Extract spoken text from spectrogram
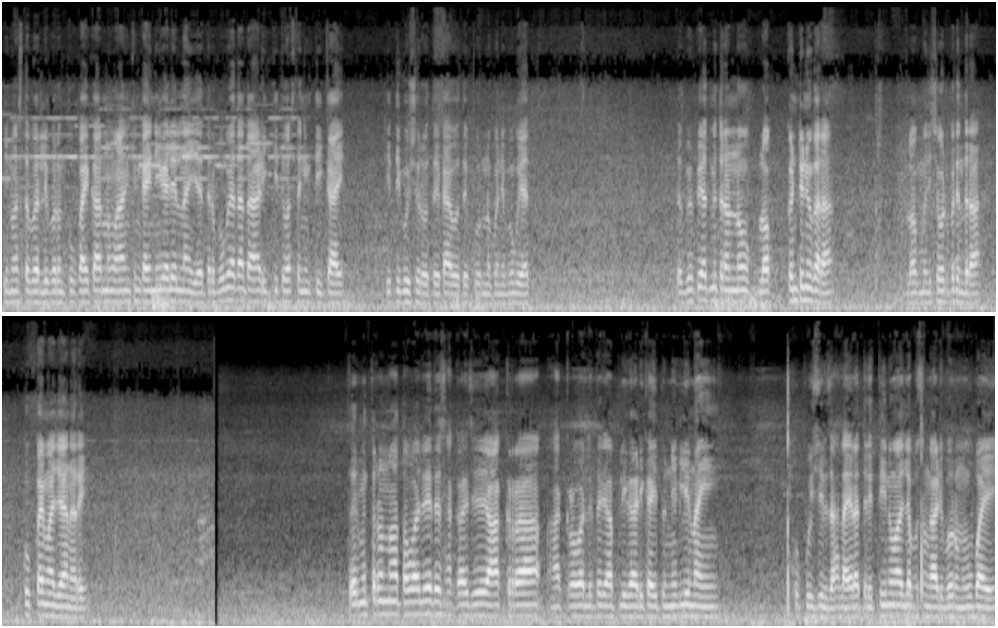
तीन वाजता भरली परंतु काही कारण आणखीन काही निघालेलं नाही आहे तर बघूयात आता गाडी किती वाजता निघते काय किती उशीर होते काय होते पूर्णपणे बघूयात. तर भेटूयात मित्रांनो ब्लॉग कंटिन्यू करा. ब्लॉगमध्ये शेवटपर्यंत राहा. खूप काही मजा येणार आहे. तर मित्रांनो आता वाजले ते सकाळचे अकरा. अकरा वाजले तरी आपली गाडी काही इथून निघली नाही. खूप उशीर झाला आहे रात्री तीन वाजल्यापासून गाडी भरून उभा आहे.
